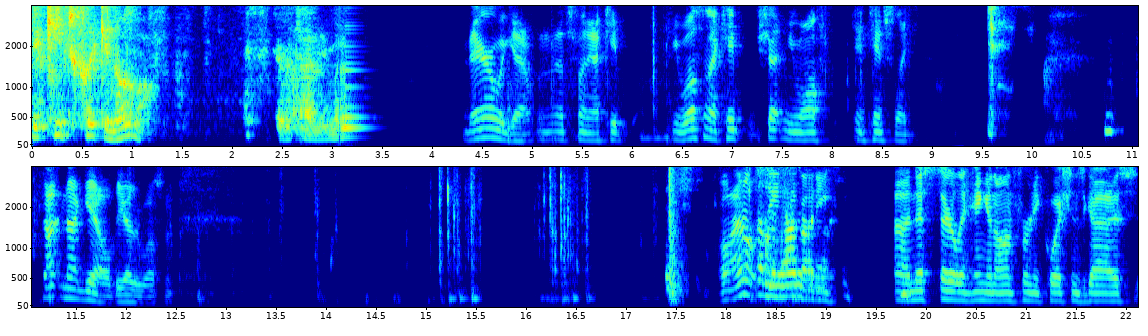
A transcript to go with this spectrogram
It keeps clicking off. Every time you move. There we go. That's funny. I keep Wilson. I keep shutting you off intentionally. Not not Gail, the other Wilson. Well, I don't see Somebody out of anybody uh, necessarily hanging on for any questions, guys.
